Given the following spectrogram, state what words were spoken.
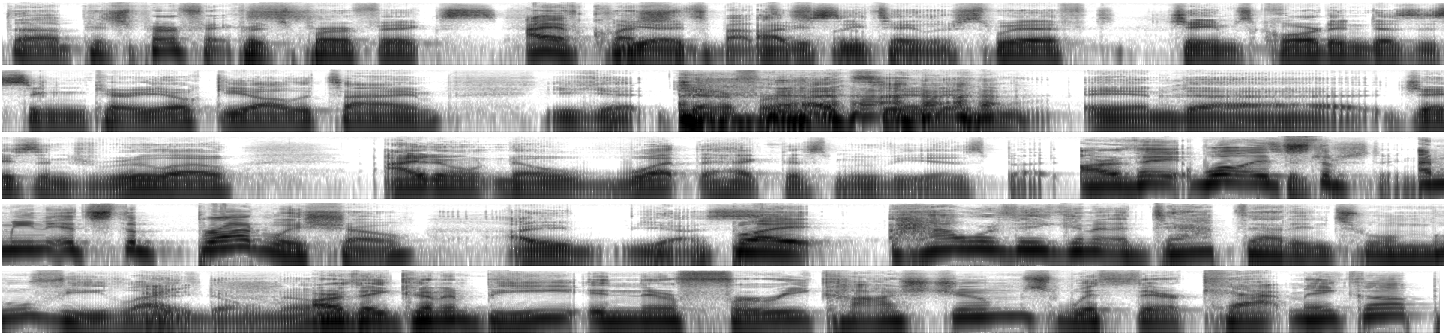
The Pitch Perfect. Pitch Perfects. I have questions about obviously. Taylor Swift. James Corden does his singing karaoke all the time. You get Jennifer Hudson and and uh, Jason Derulo. I don't know what the heck this movie is, but Are they? Well, it's, the. I mean, it's the Broadway show, I yes, but how are they going to adapt that into a movie? Like, don't know. Are they going to be in their furry costumes with their cat makeup?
